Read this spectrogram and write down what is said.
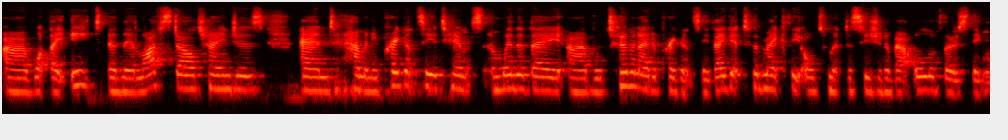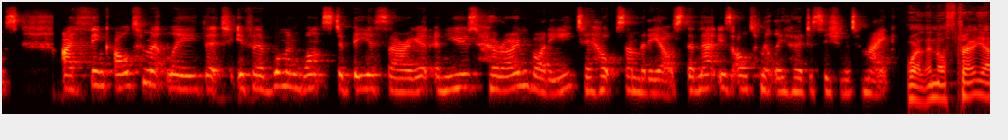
uh, what they eat and their lifestyle changes and how many pregnancy attempts and whether they uh, will terminate a pregnancy. They get to make the ultimate decision about all of those things. I think ultimately that if a woman wants to be a surrogate and use her own body to help somebody else, then that is ultimately her decision to make. Well, in Australia,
